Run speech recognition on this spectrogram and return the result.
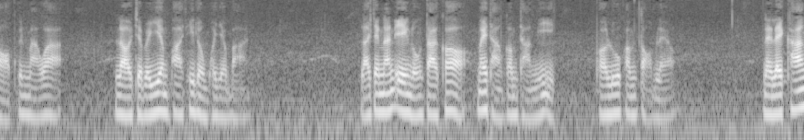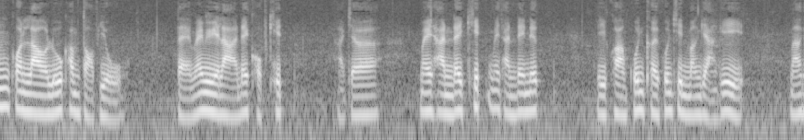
ตอบขึ้นมาว่า เราจะไปเยี่ยมพระที่โรงพยาบาล หลังจากนั้นเองหลวงตาก็ไม่ถามคำถามนี้อีก เพราะรู้คำตอบแล้วหลายๆครั้งคนเรารู้คำตอบอยู่ แต่ไม่มีเวลาได้ขบคิด อาจจะไม่ทันได้คิดไม่ทันได้นึก มีความคุ้นเคยคุ้นชินบางอย่างที่มัก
